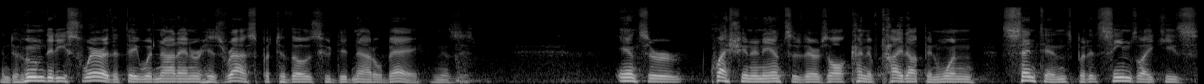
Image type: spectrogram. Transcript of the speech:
And to whom did he swear that they would not enter his rest, but to those who did not obey? And this answer, question and answer, there's all kind of tied up in one sentence, but it seems like he's,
